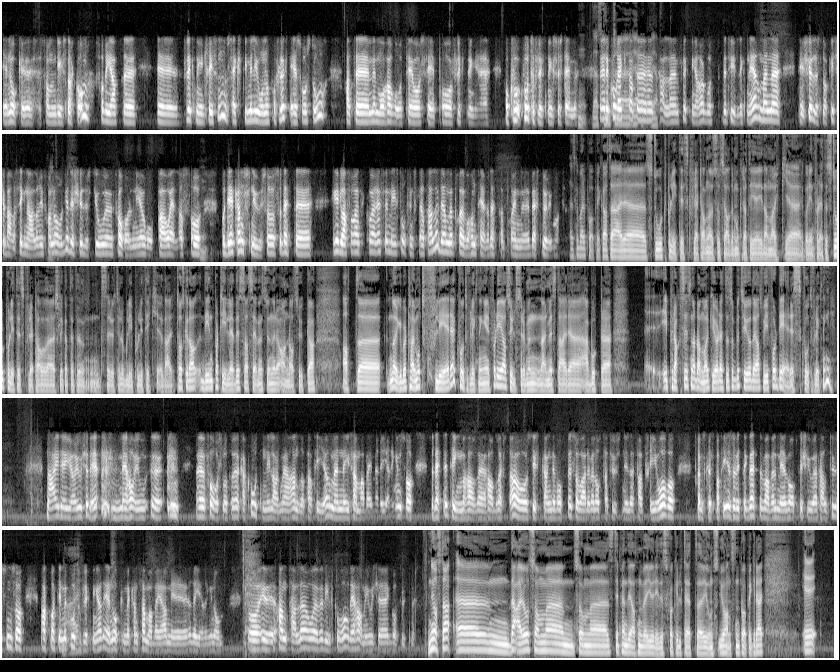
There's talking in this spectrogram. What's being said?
er noe som de snakker om. Fordi at eh, flyktningkrisen, 60 millioner på flukt, er så stor at eh, vi må ha råd til å se på flyktninger og kvoteflyktningsystemet. Mm, er, er det korrekt at uh, tallet flyktninger har gått betydelig ned, men eh, det skyldes nok ikke bare signaler fra Norge, det skyldes jo forholdene i Europa og ellers. Og, mm. og det kan snu. Så, så dette jeg er glad for at KrF er med i stortingsflertallet, der vi prøver å håndtere dette på en eh, best mulig måte. Jeg skal bare påpeke at det er eh, stort politisk flertall når sosialdemokratiet i Danmark eh, går inn for dette. Stort politisk flertall, slik at dette ser ut til å bli politikk der. Toskedal, din partileder sa senest under Arendalsuka at Norge bør ta imot flere kvoteflyktninger fordi asylstrømmen nærmest er, er borte. I praksis, når Danmark gjør dette, så betyr jo det at vi får deres kvoteflyktninger? Nei, det gjør jo ikke det. Vi har jo foreslått å øke kvoten i lag med andre partier, men i samarbeid med regjeringen. Så, så dette er ting vi har, har drøfta. Sist gang det var oppe, så var det vel 8000 i løpet av tre år. og Fremskrittspartiet så vidt jeg vet, var vel med opp til 7500. Så akkurat det med kvoteflyktninger er noe vi kan samarbeide med regjeringen om. Så eh, Antallet og over hvilke år, det har vi jo ikke gått ut med. Njåstad, eh, det er jo som, eh, som stipendiaten ved Juridisk fakultet Johansen påpeker her,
